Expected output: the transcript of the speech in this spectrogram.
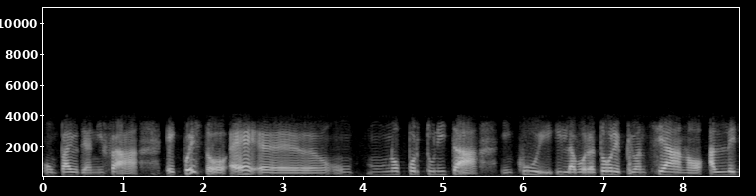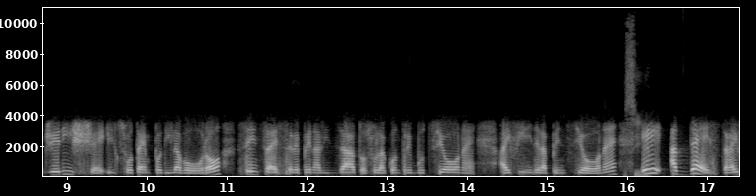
un paio di anni fa e questo è eh, un un'opportunità in cui il lavoratore più anziano alleggerisce il suo tempo di lavoro senza essere penalizzato sulla contribuzione ai fini della pensione Sì. e addestra e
